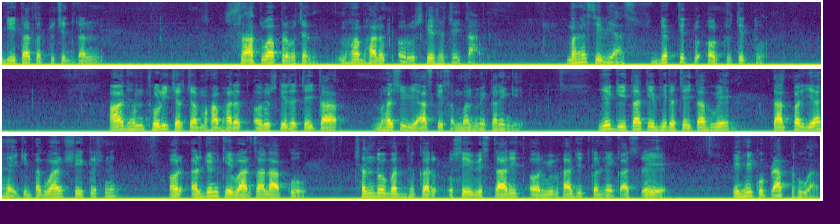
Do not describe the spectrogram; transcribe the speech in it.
गीता तत्व चिंतन, सातवां प्रवचन, महाभारत और उसके रचयिता। महर्षि व्यास, व्यक्तित्व और कृतित्व। आज हम थोड़ी चर्चा महाभारत और उसके रचयिता, महर्षि व्यास के संबंध में करेंगे। ये गीता के भी रचयिता हुए। तात्पर्य यह है कि भगवान श्री कृष्ण और अर्जुन के वार्तालाप को छंदोबद्ध कर उसे विस्तारित और विभाजित करने का श्रेय इन्हीं को प्राप्त हुआ।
